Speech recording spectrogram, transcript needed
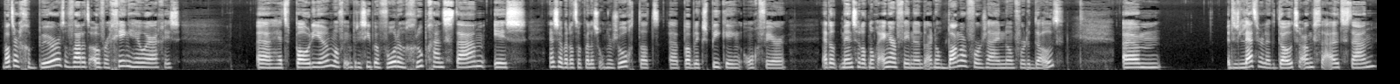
wat er gebeurt of waar het over ging heel erg is uh, het podium. Of in principe voor een groep gaan staan is... En ze hebben dat ook wel eens onderzocht, dat uh, public speaking ongeveer... En dat mensen dat nog enger vinden, daar nog banger voor zijn dan voor de dood. Um, het is letterlijk doodsangsten uitstaan.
